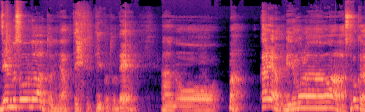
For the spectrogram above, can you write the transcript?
う全部ソールドアウトになっているっていうことで、あのまあ、彼らビルモラはすごく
